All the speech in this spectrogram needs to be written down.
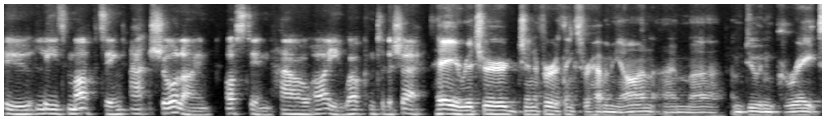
who leads marketing at Shoreline. Austin, how are you? Welcome to the show. Hey, Richard, Jennifer, thanks for having me on. I'm uh, I'm doing great.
